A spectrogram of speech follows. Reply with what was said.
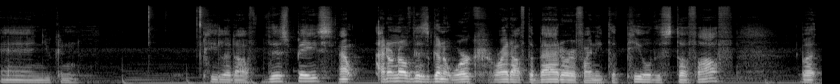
and you can peel it off this base. Now, I don't know if this is gonna work right off the bat or if I need to peel this stuff off, but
